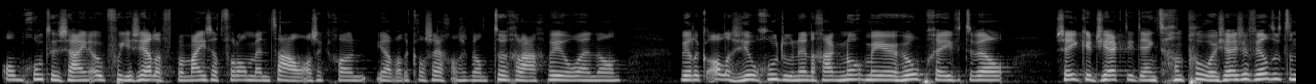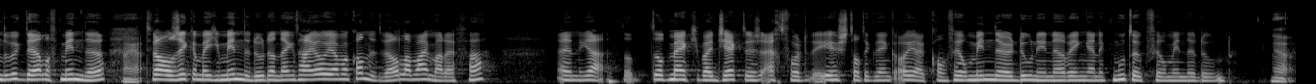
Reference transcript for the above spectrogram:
om goed te zijn, ook voor jezelf. Bij mij is dat vooral mentaal. Als ik gewoon, ja, wat ik al zeg, als ik dan te graag wil en dan wil ik alles heel goed doen en dan ga ik nog meer hulp geven. Terwijl zeker Jack die denkt dan, poeh, als jij zoveel doet, dan doe ik de helft minder. Nou ja. Terwijl als ik een beetje minder doe, dan denkt hij, oh ja, maar kan dit wel? Laat mij maar even. En ja, dat, dat merk je bij Jack dus echt voor het eerst dat ik denk, oh ja, ik kan veel minder doen in een ring en ik moet ook veel minder doen. Ja.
